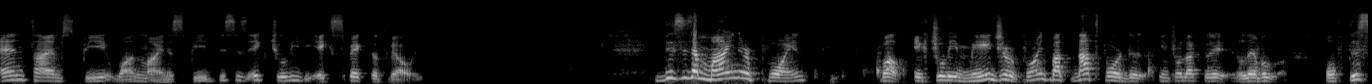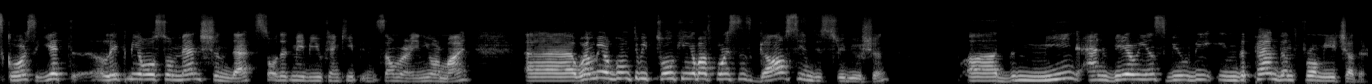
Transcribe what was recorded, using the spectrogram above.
n times p, 1 minus p, this is actually the expected value. This is a minor point, well, actually a major point, but not for the introductory level of this course. Yet, let me also mention that so that maybe you can keep it somewhere in your mind. Uh, when we are going to be talking about, for instance, Gaussian distribution, uh, the mean and variance will be independent from each other.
